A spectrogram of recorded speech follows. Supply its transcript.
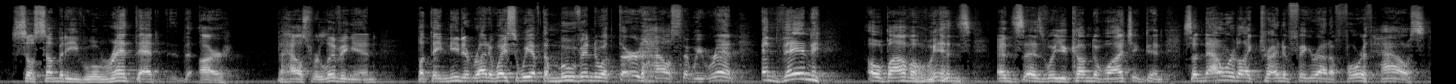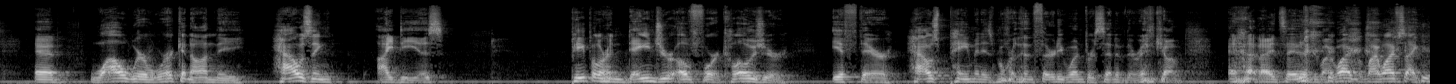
So somebody will rent that our the house we're living in, but they need it right away. So we have to move into a third house that we rent, and then Obama wins and says, Will you come to Washington? So now we're like trying to figure out a fourth house. And while we're working on the housing ideas, people are in danger of foreclosure if their house payment is more than 31% of their income. And I'd say that to my wife, but my wife's like,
